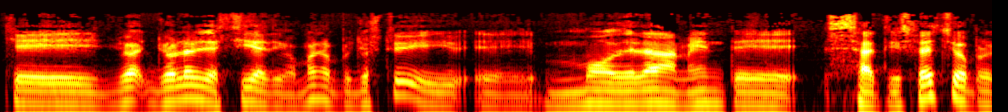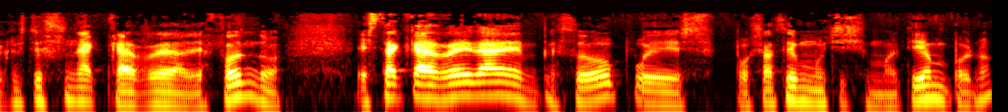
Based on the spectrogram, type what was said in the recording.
que yo, yo les decía, digo, bueno, pues yo estoy eh, moderadamente satisfecho porque esto es una carrera de fondo. Esta carrera empezó pues pues hace muchísimo tiempo, ¿no?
